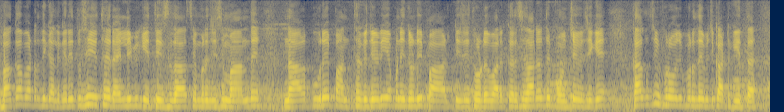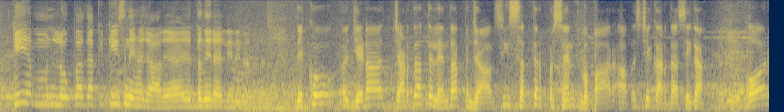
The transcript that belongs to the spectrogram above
ਬਾਗਾ ਬਾਰਡਰ ਦੀ ਗੱਲ ਕਰੀਏ ਤੁਸੀਂ ਇੱਥੇ ਰੈਲੀ ਵੀ ਕੀਤੀ ਸਰਦਾਰ ਸਿਮਰਨਜੀਤ ਮਾਨ ਦੇ ਨਾਲ ਪੂਰੇ ਪੰਥਕ ਜਿਹੜੀ ਆਪਣੀ ਥੋੜੀ ਪਾਰਟੀ ਸੀ ਤੁਹਾਡੇ ਵਰਕਰ ਸੀ ਸਾਰੇ ਉੱਥੇ ਪਹੁੰਚੇ ਹੋਏ ਸੀਗੇ। ਕੱਲ ਤੁਸੀਂ ਫਿਰੋਜ਼ਪੁਰ ਦੇ ਵਿੱਚ ਇਕੱਠ ਕੀਤਾ। ਕੀ ਲੋਕਾਂ ਤੱਕ ਕੀ ਸੁਨੇਹਾ ਜਾ ਰਿਹਾ ਇਦਾਂ ਦੀ ਰੈਲੀ ਦੀ ਗੱਲ ਕਰਦੇ ਦੇਖੋ ਜਿਹੜਾ ਚੜਦਾ ਤੇ ਲੈਂਦਾ ਪੰਜਾਬ ਸੀ 70% ਵਪਾਰ ਆਪਸ 'ਚ ਕਰਦਾ ਸੀਗਾ। ਔਰ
